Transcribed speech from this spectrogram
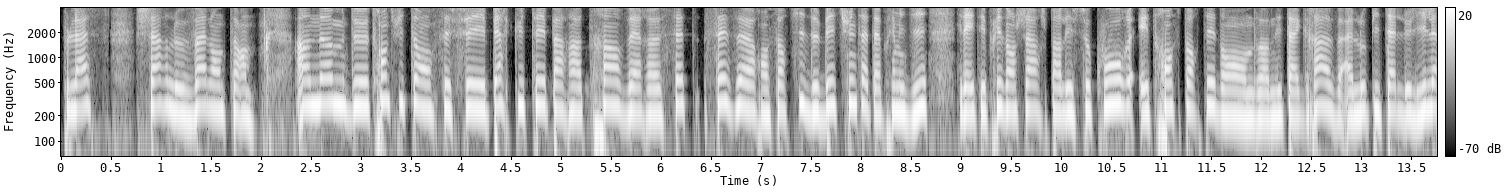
place Charles Valentin. Un homme de 38 ans s'est fait percuter par un train vers 7, 16 heures en sortie de Béthune cet après-midi. Il a été pris en charge par les secours et transporté dans un état grave à l'hôpital de Lille.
